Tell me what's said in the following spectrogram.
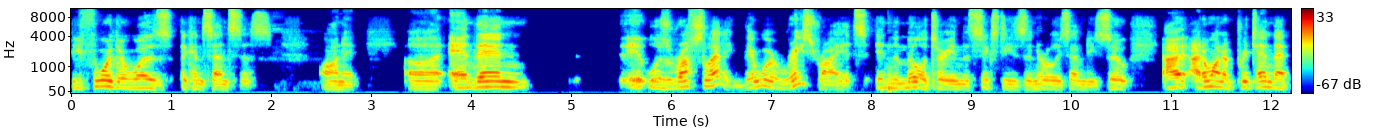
before there was a consensus on it. Uh, and then it was rough sledding. There were race riots in the military in the 60s and early 70s. So I, I don't want to pretend that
